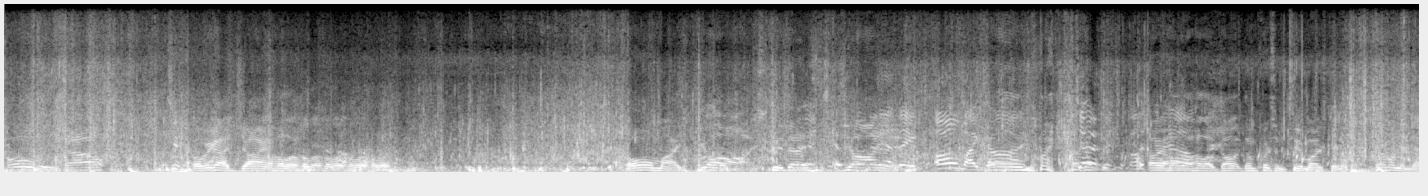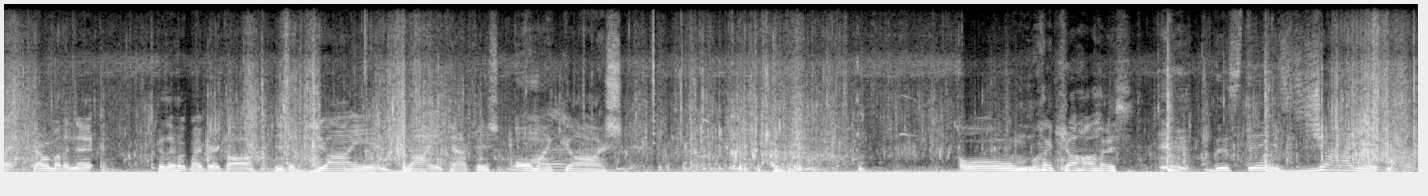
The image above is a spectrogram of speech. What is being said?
Holy cow. Oh, we got a giant. Hold on, hold on, hold on, hold on, hold on. Oh my gosh. Dude, that is giant. Oh my god. Oh my god. Dude, All right, hold on, hold on. Don't don't push him too much. Put him, on the net. Grab him by the neck. Because the hook might break off. He's a giant, giant catfish. Oh my gosh. Oh my gosh. This thing is giant.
